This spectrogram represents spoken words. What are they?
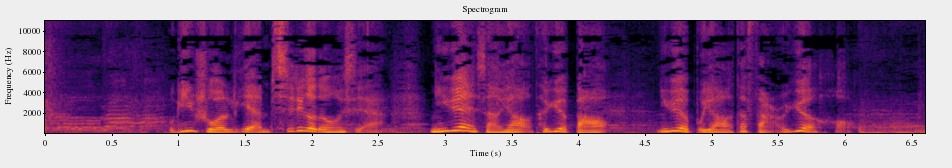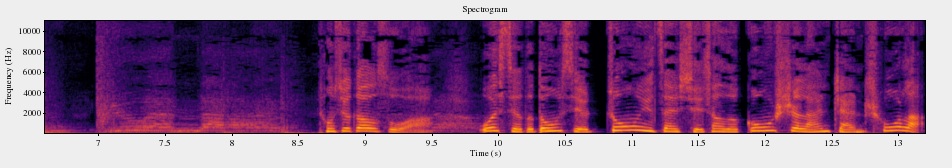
我跟你说，脸皮这个东西，你越想要它越薄，你越不要它反而越厚。同学告诉我，我写的东西终于在学校的公示栏展出了。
